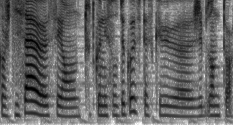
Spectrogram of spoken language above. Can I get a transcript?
quand je dis ça, euh, c'est en toute connaissance de cause parce que euh, j'ai besoin de toi.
